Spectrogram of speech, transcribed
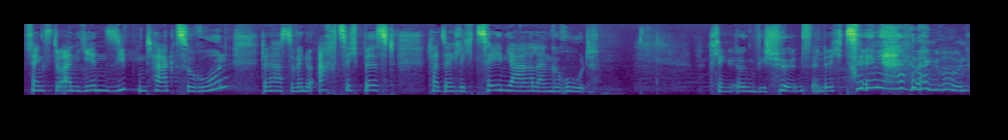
fängst du an, jeden siebten Tag zu ruhen. Dann hast du, wenn du 80 bist, tatsächlich zehn Jahre lang geruht. Klingt irgendwie schön, finde ich. Zehn Jahre lang ruhen.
